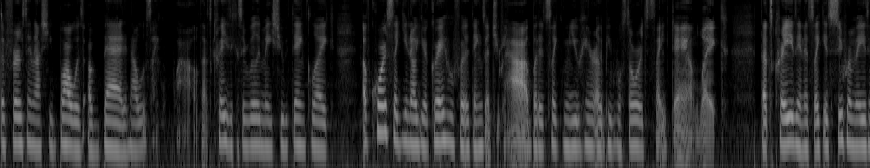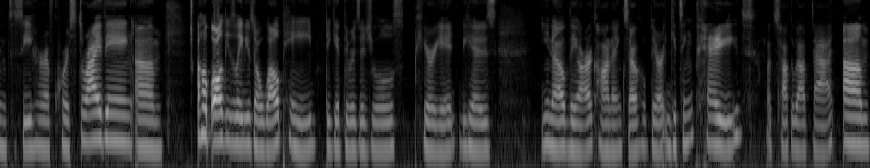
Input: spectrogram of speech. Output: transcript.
the first thing that she bought was a bed, and I was like, wow, that's crazy. Because it really makes you think like, of course, like you know, you're grateful for the things that you have, but it's like when you hear other people's stories, it's like, damn, like that's crazy. And it's like it's super amazing to see her of course thriving. Um i hope all these ladies are well paid to get the residuals period. Because you know they are iconic so i hope they're getting paid let's talk about that um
